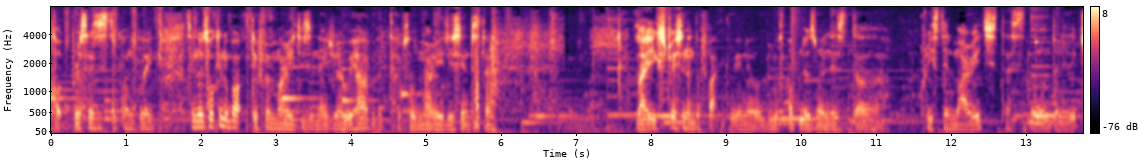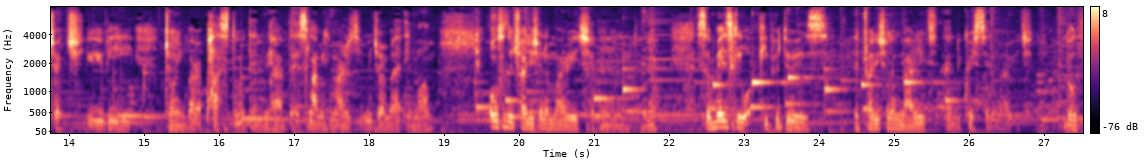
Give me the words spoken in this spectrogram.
court process is still ongoing. So you know, talking about different marriages in Nigeria, we have the types of marriages. You understand? Like stressing on the fact, you know, the most popular one is the Christian marriage. That's the one done in the church. You be joined by a pastor. Then we have the Islamic marriage. You be joined by an imam. Also the traditional marriage, and you know. So basically, what people do is the traditional marriage and the Christian marriage, both.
